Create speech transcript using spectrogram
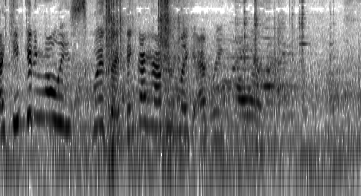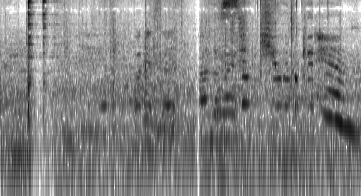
I keep getting all these squids. I think I have them like every color now. What is it? Way. So cute, look at him.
